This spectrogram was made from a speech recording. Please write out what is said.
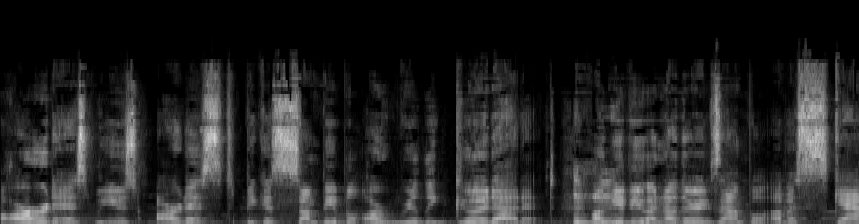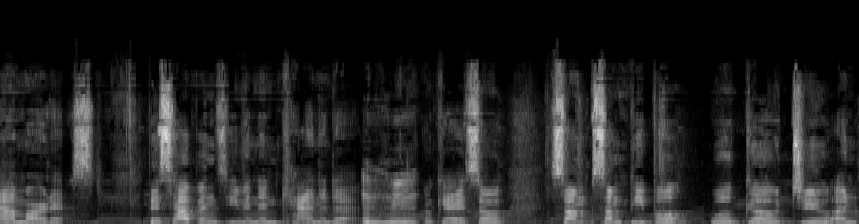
artist, we use artist because some people are really good at it. I'll give you another example of a scam artist. This happens even in Canada. Okay, so some some people will go to an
